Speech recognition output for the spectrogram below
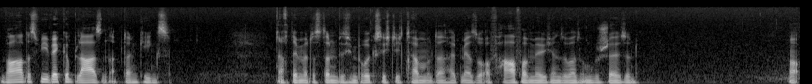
war das wie weggeblasen, ab dann ging's. Nachdem wir das dann ein bisschen berücksichtigt haben und dann halt mehr so auf Hafermilch und sowas umgestellt sind. Ja.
